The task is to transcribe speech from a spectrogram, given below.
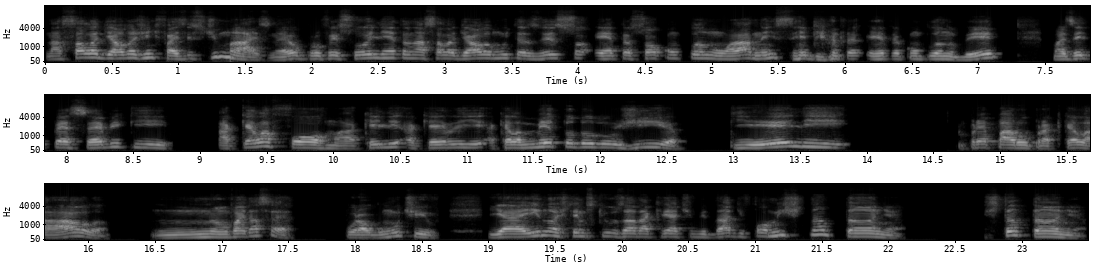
Na sala de aula a gente faz isso demais, né? O professor ele entra na sala de aula muitas vezes só, entra só com plano A, nem sempre entra, entra com plano B, mas ele percebe que aquela forma, aquele, aquele, aquela metodologia que ele preparou para aquela aula não vai dar certo, por algum motivo. E aí nós temos que usar da criatividade de forma instantânea, instantânea.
